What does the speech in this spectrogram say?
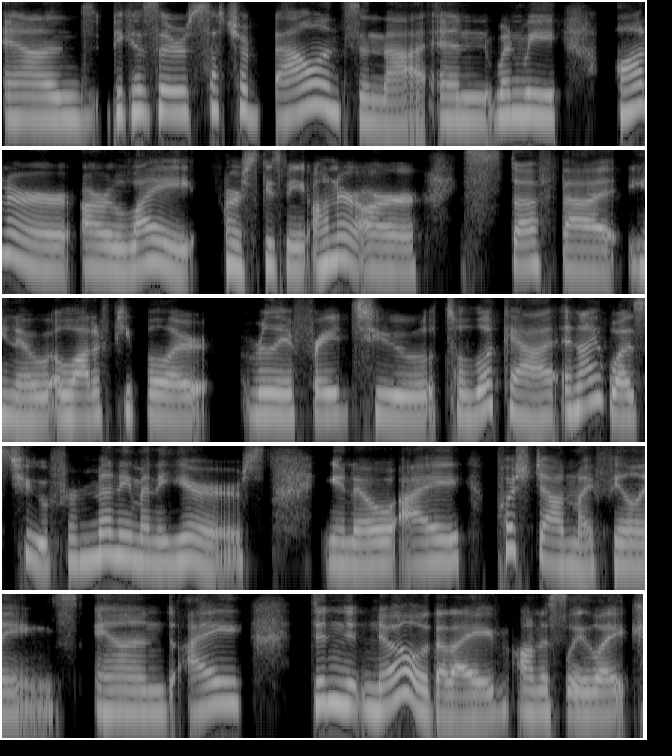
and because there's such a balance in that and when we honor our light or excuse me honor our stuff that you know a lot of people are really afraid to to look at and i was too for many many years you know i pushed down my feelings and i didn't know that I honestly like,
